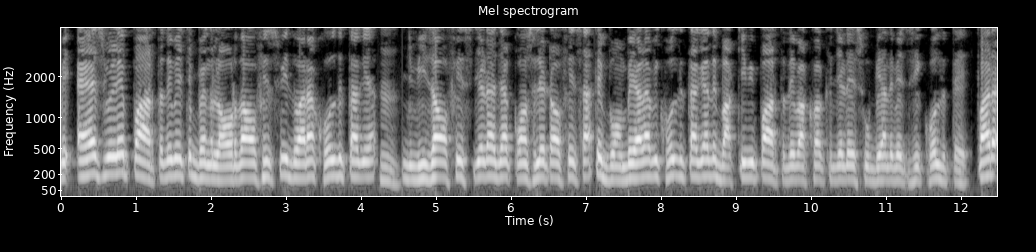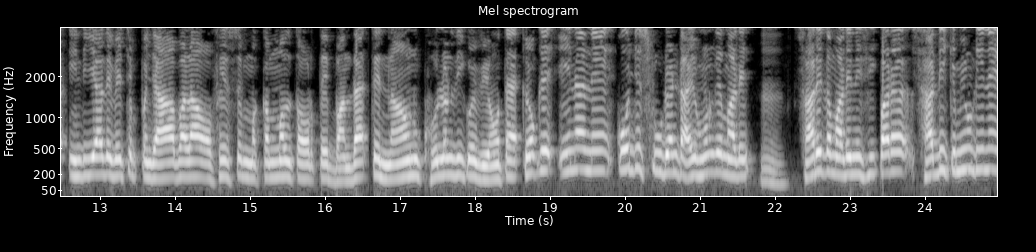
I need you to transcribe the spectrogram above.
ਵੀ ਇਸ ਵੇਲੇ ਭਾਰਤ ਦੇ ਵਿੱਚ ਬੰਗਲੌਰ ਦਾ ਆਫਿਸ ਵੀ ਦੁਬਾਰਾ ਖੋਲ ਦਿੱਤਾ ਗਿਆ। ਵੀਜ਼ਾ ਆਫਿਸ ਜਿਹੜਾ ਜਾਂ ਕੌਂਸੂਲੇਟ ਆਫਿਸ ਆ ਤੇ ਬੰਬੇ ਵਾਲਾ ਵੀ ਖੋਲ ਦਿੱਤਾ ਗਿਆ ਤੇ ਬਾਕੀ ਵੀ ਭਾਰਤ ਦੇ ਵੱਖ-ਵੱਖ ਜਿਹੜੇ ਸੂਬਿਆਂ ਦੇ ਵਿੱਚ ਸੀ ਖੋਲ ਦਿੱਤੇ। ਪਰ ਇੰਡੀਆ ਦੇ ਵਿੱਚ ਪੰਜਾਬ ਵਾਲਾ ਆਫਿਸ ਮੁਕੰਮਲ ਤੌਰ ਤੇ ਬੰਦ ਹੈ ਤੇ ਨਾ ਉਹਨੂੰ ਖੋਲਣ ਦੀ ਕੋਈ ਵਿਉਂਤ ਹੈ ਕਿਉਂਕਿ ਇਹਨਾਂ ਨੇ ਕੁਝ ਸਟੂਡੈਂਟ ਆਏ ਹੋਣਗੇ ਮਾੜੇ। ਸਾਰੇ ਤਾਂ ਮਾੜੇ ਨਹੀਂ ਸੀ ਪਰ ਸਾਡੀ ਕਮਿਊਨਿਟੀ ਨੇ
